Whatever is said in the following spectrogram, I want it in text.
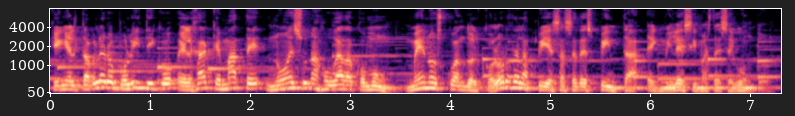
que en el tablero político el jaque mate no es una jugada común, menos cuando el color de la pieza se despinta en milésimas de segundo.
